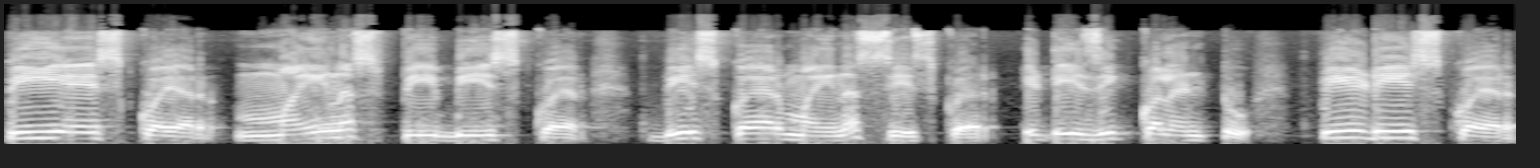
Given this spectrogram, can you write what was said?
PA square minus PB square, B square minus C square, it is equivalent to PD square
